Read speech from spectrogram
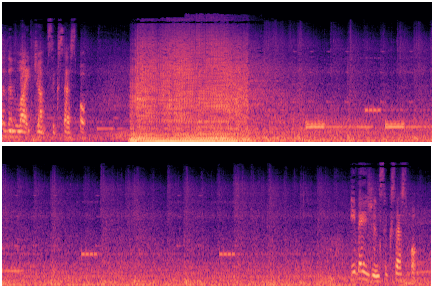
faster than light jump successful. Evasion successful.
